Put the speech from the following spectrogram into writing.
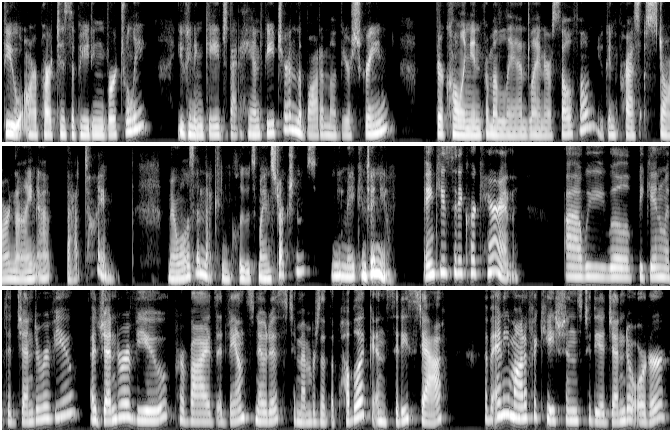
If you are participating virtually, you can engage that hand feature in the bottom of your screen if you're calling in from a landline or cell phone, you can press star nine at that time. Mayor Willison, that concludes my instructions. You may continue. Thank you, City Clerk Herren. Uh, we will begin with agenda review. Agenda review provides advance notice to members of the public and city staff of any modifications to the agenda order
